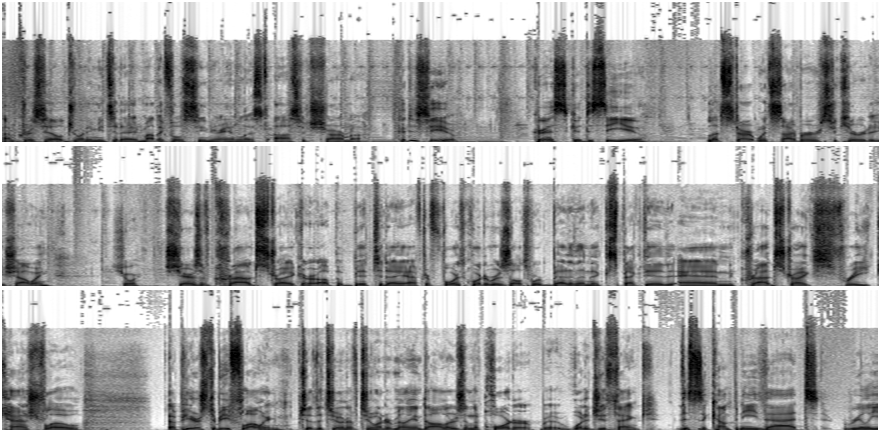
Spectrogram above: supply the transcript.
I'm Chris Hill. Joining me today, Motley Fool senior analyst Asit Sharma. Good to see you. Chris, good to see you. Let's start with cybersecurity, shall we? Sure. Shares of CrowdStrike are up a bit today after fourth quarter results were better than expected, and CrowdStrike's free cash flow appears to be flowing to the tune of $200 million in the quarter. What did you think? This is a company that really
